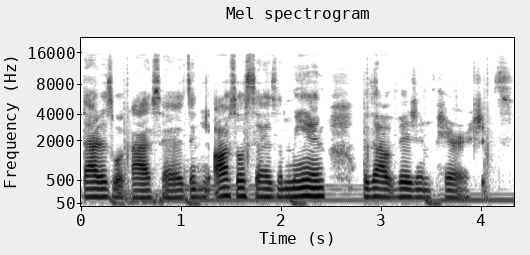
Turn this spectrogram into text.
That is what god says. And he also says a man without vision perishes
